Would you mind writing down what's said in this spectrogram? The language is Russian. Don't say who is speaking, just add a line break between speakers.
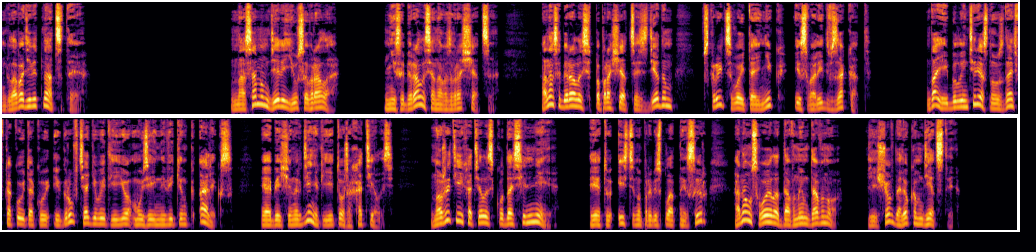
Глава 19 На самом деле Юса врала. Не собиралась она возвращаться. Она собиралась попрощаться с дедом, вскрыть свой тайник и свалить в закат. Да, ей было интересно узнать, в какую такую игру втягивает ее музейный викинг Алекс, и обещанных денег ей тоже хотелось. Но жить ей хотелось куда сильнее, и эту истину про бесплатный сыр она усвоила давным-давно, еще в далеком детстве.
